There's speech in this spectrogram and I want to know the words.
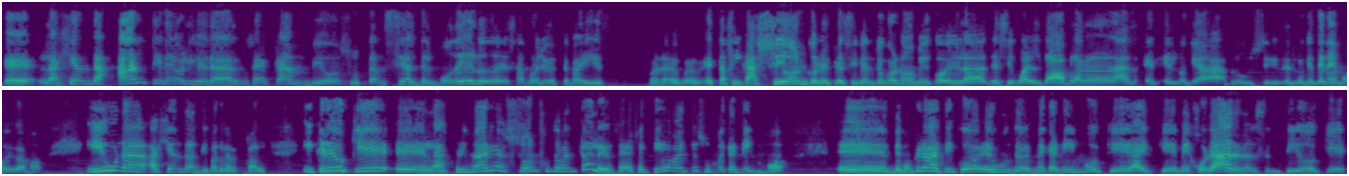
eh, la agenda antineoliberal, o sea, cambio sustancial del modelo de desarrollo de este país, bueno, esta fijación con el crecimiento económico y la desigualdad, bla, bla, bla, es, lo que ha producido, es lo que tenemos, digamos, y una agenda antipatriarcal. Y creo que eh, las primarias son fundamentales, o sea, efectivamente es un mecanismo eh, democrático, es un mecanismo que hay que mejorar en el sentido que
